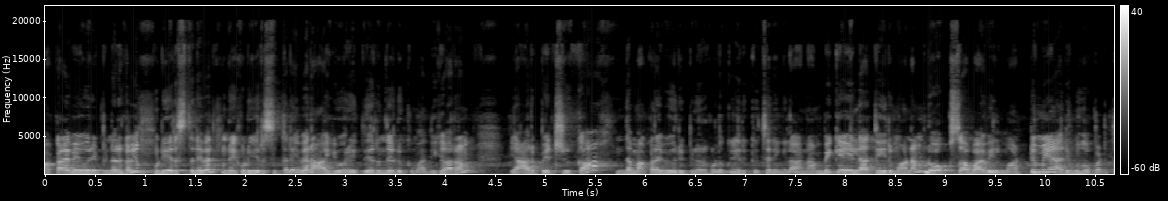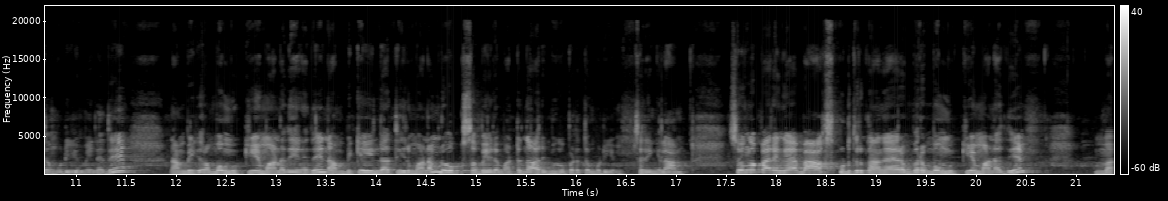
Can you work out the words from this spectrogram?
மக்களவை உறுப்பினர்கள் குடியரசுத் தலைவர் துணை குடியரசுத் தலைவர் ஆகியோரை தேர்ந்தெடுக்கும் அதிகாரம் யார் பெற்றிருக்கா? இந்த மக்களவை உறுப்பினர்களுக்கும் இருக்குது சரிங்களா? நம்பிக்கையில்லா தீர்மானம் லோக்சபாவில் மட்டுமே அறிமுகப்படுத்த முடியும். எனது நம்பிக்கை ரொம்ப முக்கியமானது. எனது நம்பிக்கையில்லா தீர்மானம் லோக்சபையில் மட்டும்தான் அறிமுகப்படுத்த முடியும் சரிங்களா? ஸோ இங்கே பாருங்கள் பாக்ஸ் கொடுத்துருக்காங்க. ரொம்ப ரொம்ப முக்கியமானது. ம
